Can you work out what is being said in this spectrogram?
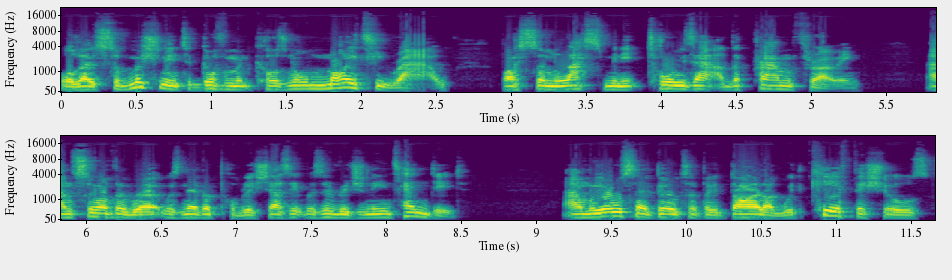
although submission into government caused an almighty row by some last minute toys out of the pram throwing, and some of the work was never published as it was originally intended. And we also built up a dialogue with key officials,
